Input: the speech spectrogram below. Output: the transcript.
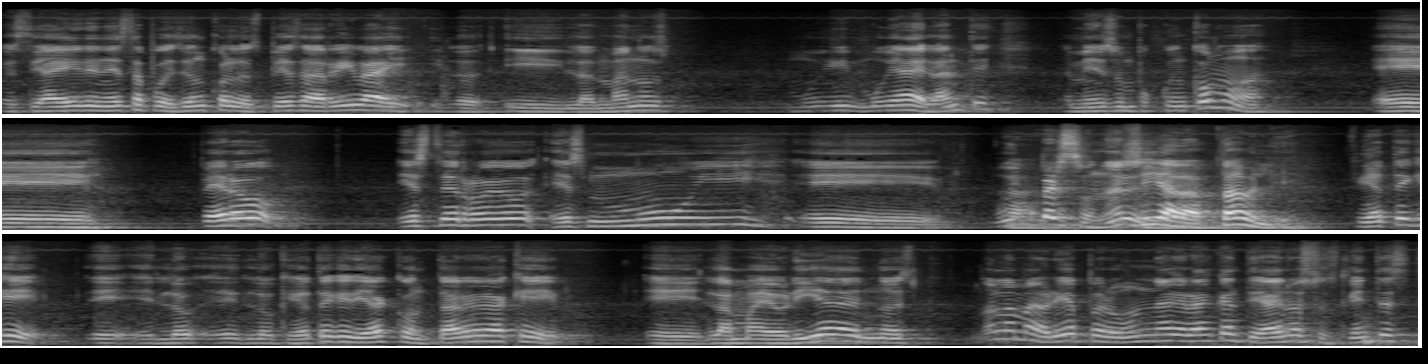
pues ya ir en esta posición con los pies arriba y, y lo- y las manos muy, muy adelante, también es un poco incómoda. Eh, pero este rollo es muy, eh, muy Ah, personal. Sí, adaptable. Fíjate que eh, lo, eh, lo que yo te quería contar era que eh, la mayoría, de nues- no la mayoría, pero una gran cantidad de nuestros clientes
